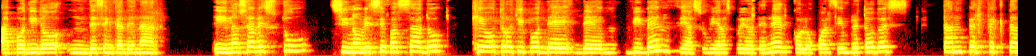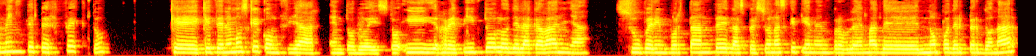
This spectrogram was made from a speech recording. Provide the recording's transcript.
ha podido desencadenar. Y no sabes tú, si no hubiese pasado, qué otro tipo de, de vivencias hubieras podido tener, con lo cual siempre todo es tan perfectamente perfecto que, que, tenemos que confiar en todo esto. Y repito lo de la cabaña, súper importante, las personas que tienen problemas de no poder perdonar,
